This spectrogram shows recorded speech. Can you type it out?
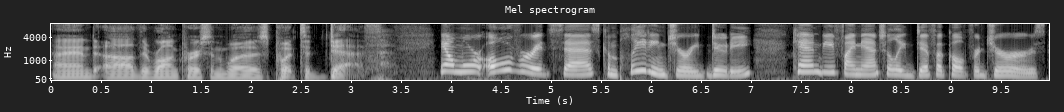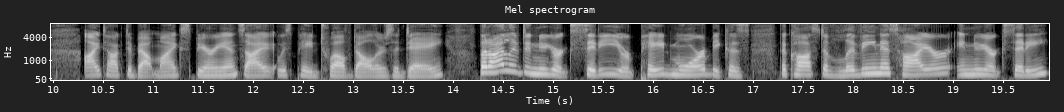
and uh, the wrong person was put to death. Now, moreover, it says completing jury duty can be financially difficult for jurors. I talked about my experience. I was paid $12 a day, but I lived in New York City. You're paid more because the cost of living is higher in New York City.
